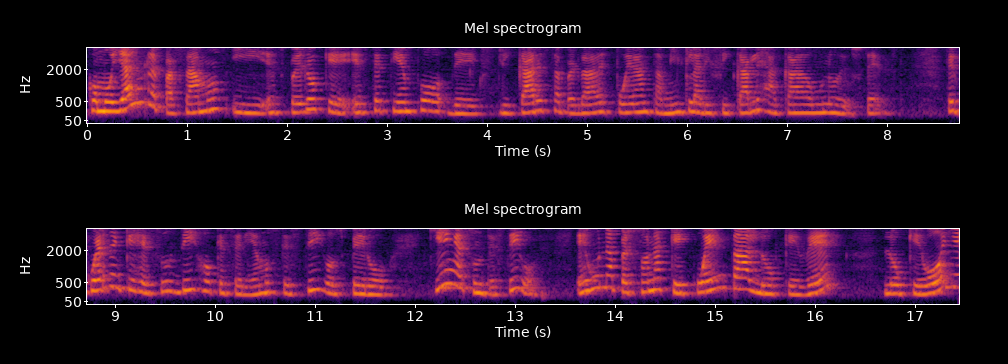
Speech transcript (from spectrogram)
Como ya lo repasamos y espero que este tiempo de explicar estas verdades puedan también clarificarles a cada uno de ustedes. Recuerden que Jesús dijo que seríamos testigos, pero ¿quién es un testigo? Es una persona que cuenta lo que ve, lo que oye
